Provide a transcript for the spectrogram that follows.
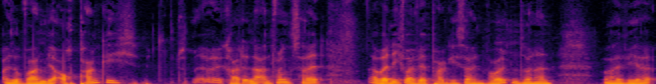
Also waren wir auch punkig, äh, gerade in der Anfangszeit, aber nicht, weil wir punkig sein wollten, sondern weil wir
